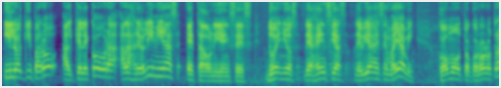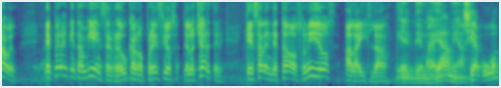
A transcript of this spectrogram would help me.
y lo equiparó al que le cobra a las aerolíneas estadounidenses. Dueños de agencias de viajes en Miami, como Tocororo Travel, esperan que también se reduzcan los precios de los charters que salen de Estados Unidos a la isla. El de Miami hacia Cuba,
